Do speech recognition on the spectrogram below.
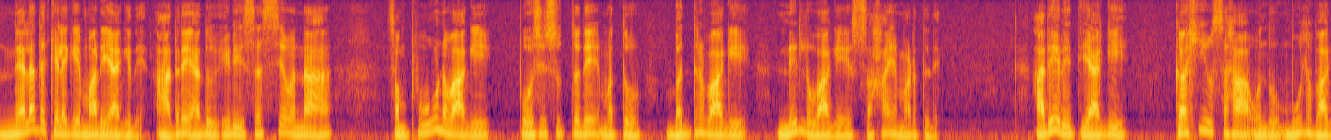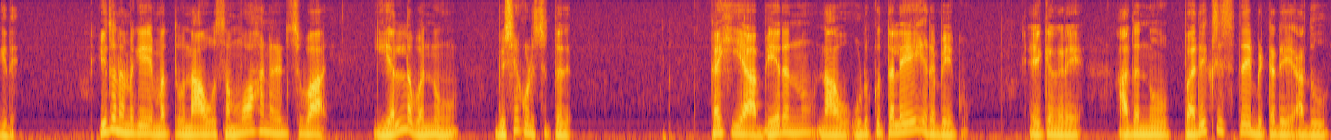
ನೆಲದ ಕೆಳಗೆ ಮರೆಯಾಗಿದೆ, ಆದರೆ ಅದು ಇಡೀ ಸಸ್ಯವನ್ನು ಸಂಪೂರ್ಣವಾಗಿ ಪೋಷಿಸುತ್ತದೆ ಮತ್ತು ಭದ್ರವಾಗಿ ನಿಲ್ಲುವಾಗೆ ಸಹಾಯ ಮಾಡುತ್ತದೆ. ಅದೇ ರೀತಿಯಾಗಿ ಕಹಿಯು ಸಹ ಒಂದು ಮೂಲವಾಗಿದೆ. ಇದು ನಮಗೆ ಮತ್ತು ನಾವು ಸಂವಹನ ನಡೆಸುವ ಎಲ್ಲವನ್ನು ವಿಷಗೊಳಿಸುತ್ತದೆ ಕಹಿಯ ಬೇರನ್ನು ನಾವು ಹುಡುಕುತ್ತಲೇ ಇರಬೇಕು. ಏಕೆಂದರೆ ಅದನ್ನು ಪರೀಕ್ಷಿಸದೇ ಬಿಟ್ಟರೆ ಅದು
